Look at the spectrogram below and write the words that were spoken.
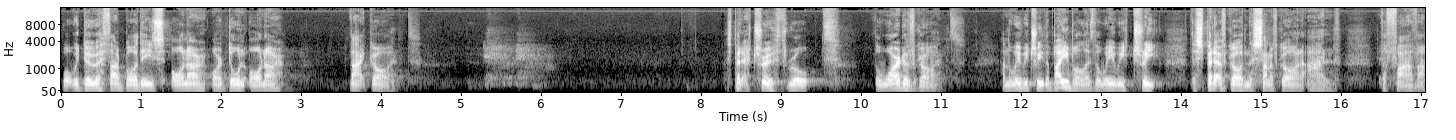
What we do with our bodies honor or don't honor that God. Spirit of truth wrote the Word of God. And the way we treat the Bible is the way we treat the Spirit of God and the Son of God and the Father.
